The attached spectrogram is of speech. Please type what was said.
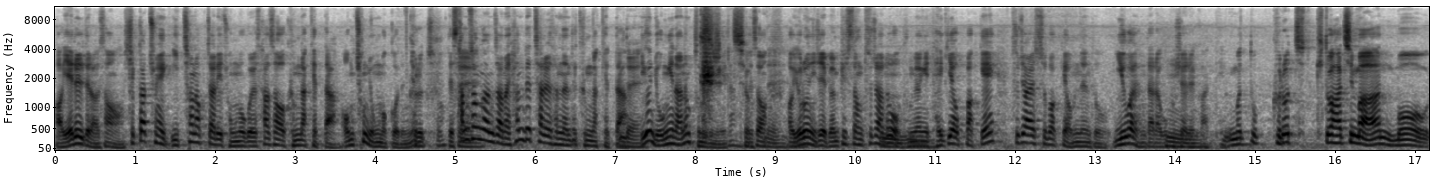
어, 예를 들어서 시가총액 2천억짜리 종목을 사서 급락했다. 엄청 욕 먹거든요. 그렇죠. 근데 네. 삼성전자나 현대차를 샀는데 급락했다. 네. 이건 용인하는 분위기입니다. 그렇죠. 그래서 네. 어, 이런 이제 면피성 투자도 분명히 대기업밖에 투자할 수밖에 없는 또 이유가 된다라고 보셔야 될 것 같아요. 뭐 또 그렇기도 하지만 뭐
